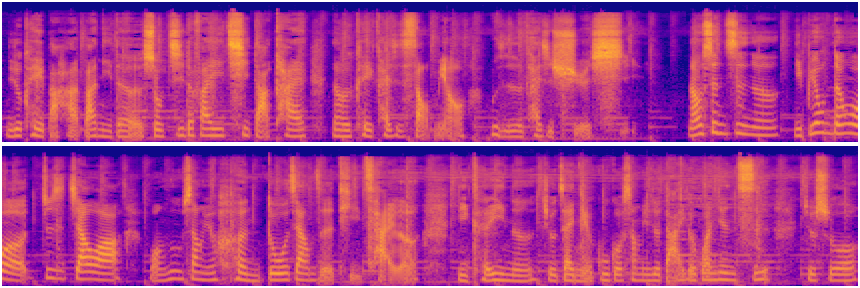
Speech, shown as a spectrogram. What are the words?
你都可以把它把你的手机的翻译器打开，然后可以开始扫描，或者是开始学习。然后甚至呢，你不用等我就是教啊，网络上有很多这样子的题材了。你可以呢，就在你的 Google 上面就打一个关键词，就说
